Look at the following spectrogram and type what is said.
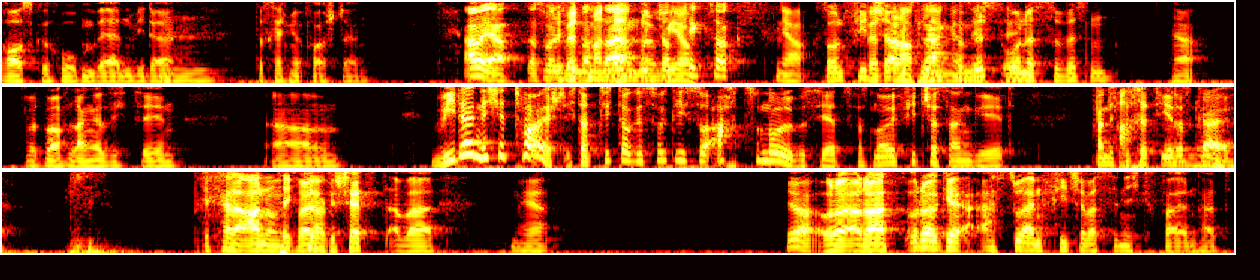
rausgehoben werden wieder. Mhm. Das kann ich mir vorstellen. Aber ja, das wollte ich noch sagen. Gut Job TikTok. Ja, so ein Feature habe ich lange vermisst, ohne es zu wissen. Ja, wird man auf lange Sicht sehen. Ähm, wieder nicht enttäuscht. Ich glaube, TikTok ist wirklich so 8 zu 0 bis jetzt, was neue Features angeht. Fand ich bis jetzt jedes geil. ja, keine Ahnung, TikTok. ich war jetzt geschätzt, aber. Ja. Ja, oder, oder, hast, oder hast du ein Feature, was dir nicht gefallen hat?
